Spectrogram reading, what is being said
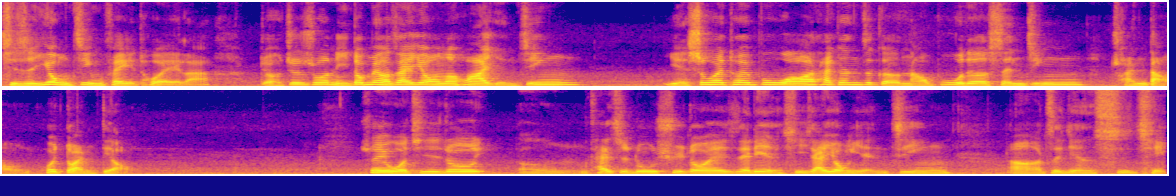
其实用进废退啦。就就是说你都没有在用的话，眼睛也是会退步哦。它跟这个脑部的神经传导会断掉。所以我其实都嗯开始陆续都会在练习一下用眼睛。啊、呃，这件事情，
